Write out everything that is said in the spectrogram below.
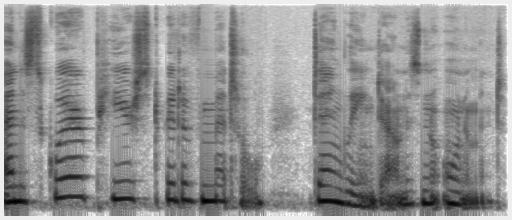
and a square pierced bit of metal dangling down as an ornament.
